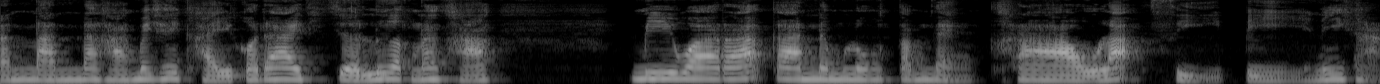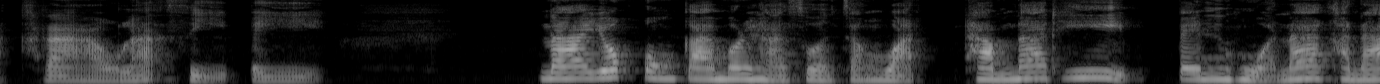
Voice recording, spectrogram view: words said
นั้นๆนะคะ ไม่ใช่ใครก็ได้ที่จะเลือกนะคะ มีวาระการดำรงตำแหน่งคราวละ 4 ปี นี่ค่ะ คราวละ 4 ปี นายกองค์การบริหารส่วนจังหวัดทำหน้าที่เป็นหัวหน้าคณะ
